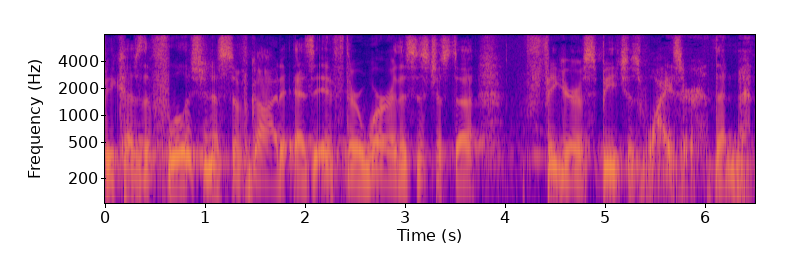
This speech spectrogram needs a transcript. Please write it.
because the foolishness of God, as if there were, this is just a figure of speech, is wiser than men.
